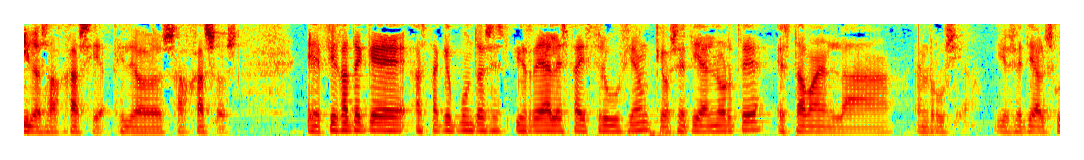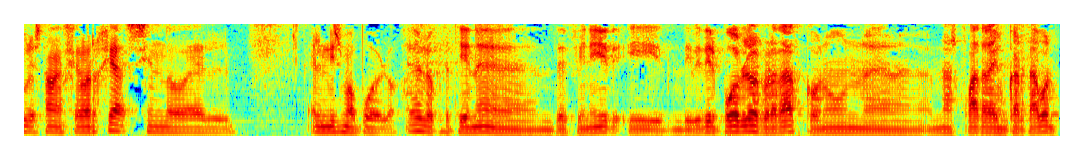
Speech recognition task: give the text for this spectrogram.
y los, abjasia, y los abjasos. Eh, fíjate que hasta qué punto es irreal esta distribución, que Osetia del Norte estaba en, la, en Rusia y Osetia del Sur estaba en Georgia, siendo el, el mismo pueblo. Es lo que tiene definir y dividir pueblos, ¿verdad?, con un, eh, una escuadra y un cartabón.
